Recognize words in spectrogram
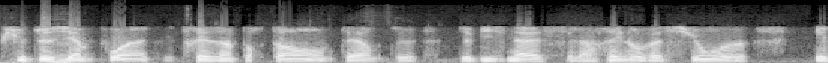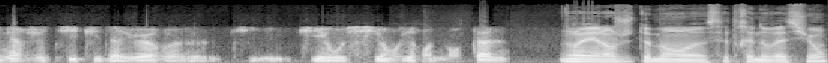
Puis le deuxième point qui est très important en termes de, de business, c'est la rénovation euh, énergétique et d'ailleurs euh, qui, qui, est aussi environnementale oui, alors justement, euh, cette rénovation,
